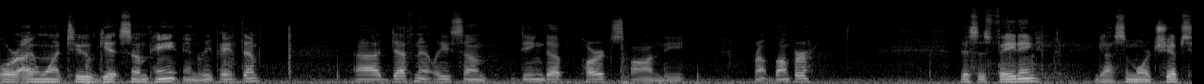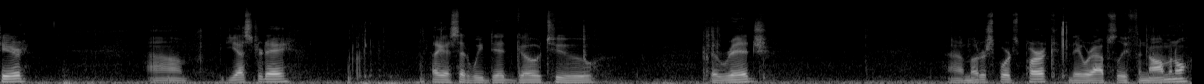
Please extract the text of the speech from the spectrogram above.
or I want to get some paint and repaint them. Uh, definitely some dinged up parts on the front bumper. This is fading. Got some more chips here. Um, yesterday, like I said, we did go to the Ridge uh, Motorsports Park. They were absolutely phenomenal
